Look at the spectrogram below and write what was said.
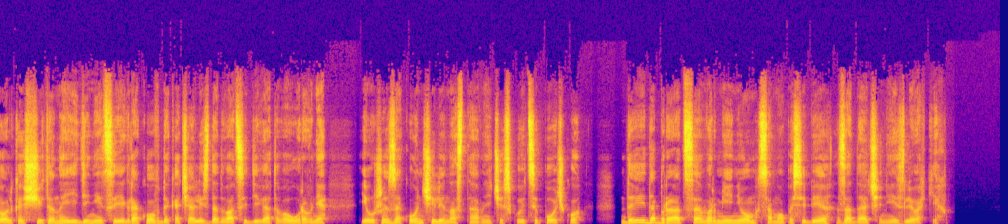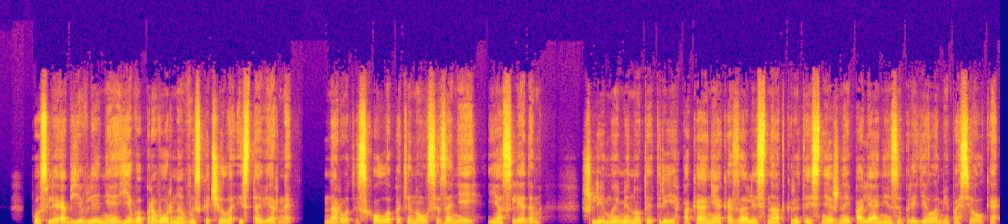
Только считанные единицы игроков докачались до 29 уровня и уже закончили наставническую цепочку. Да и добраться в Армениум само по себе задача не из легких. После объявления Ева проворно выскочила из таверны. Народ из холла потянулся за ней, я следом – Шли мы минуты три, пока не оказались на открытой снежной поляне за пределами поселка.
